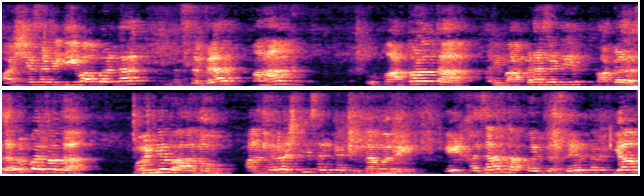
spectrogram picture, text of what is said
पाचशे साठी डी वापरतात सगळ्यात महाग तो माकड होता आणि माकडासाठी माकड हजार रुपयाचा होता. म्हणजे बाळानो आंतरराष्ट्रीय संख्या चिन्हामध्ये एक हजार दाखवायचं असेल तर यम.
